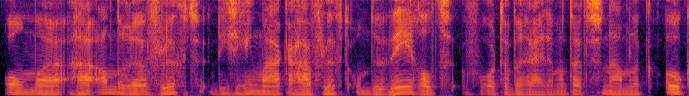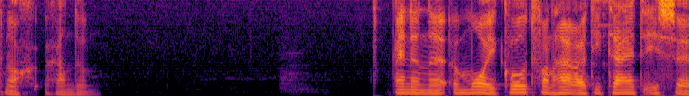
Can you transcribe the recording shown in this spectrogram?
om haar andere vlucht die ze ging maken, haar vlucht om de wereld voor te bereiden. Want dat is ze namelijk ook nog gaan doen. En een, eh, een mooie quote van haar uit die tijd is: eh,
